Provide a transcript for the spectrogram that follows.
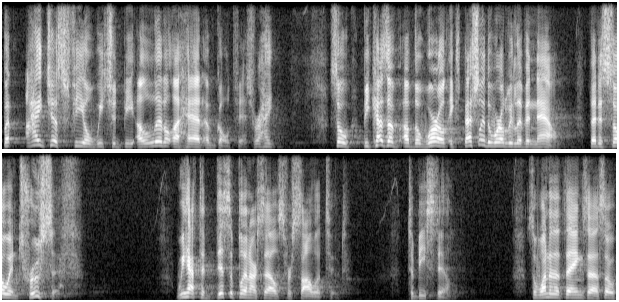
But I just feel we should be a little ahead of goldfish, right? So, because of, of the world, especially the world we live in now, that is so intrusive, we have to discipline ourselves for solitude, to be still. So one of the things, uh, so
